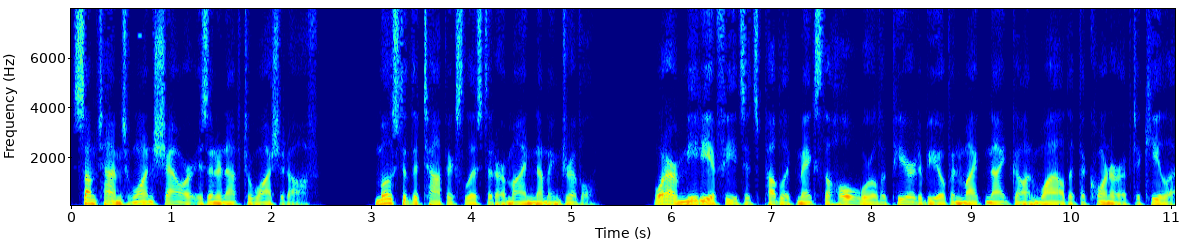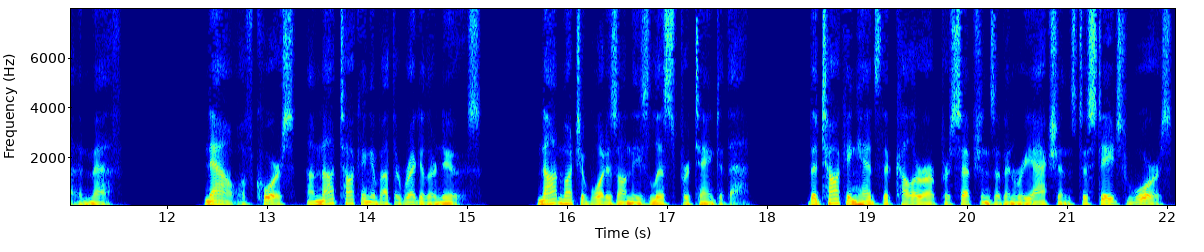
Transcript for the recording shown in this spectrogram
Sometimes one shower isn't enough to wash it off. Most of the topics listed are mind numbing drivel. What our media feeds its public makes the whole world appear to be open mic night gone wild at the corner of tequila and meth. Now, of course, I'm not talking about the regular news. Not much of what is on these lists pertain to that. The talking heads that color our perceptions of and reactions to staged wars,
